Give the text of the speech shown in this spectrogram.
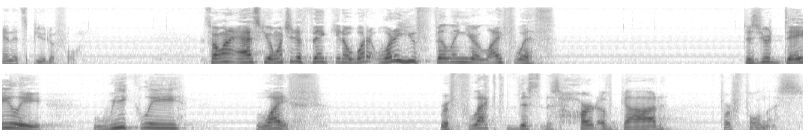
And it's beautiful. So I want to ask you, I want you to think, you know, what, what are you filling your life with? Does your daily, weekly life reflect this, this heart of God for fullness?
